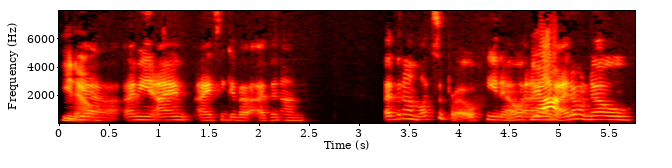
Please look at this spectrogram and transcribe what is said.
you know yeah i mean i i think about i've been on i've been on lexapro you know and yeah. like i don't know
